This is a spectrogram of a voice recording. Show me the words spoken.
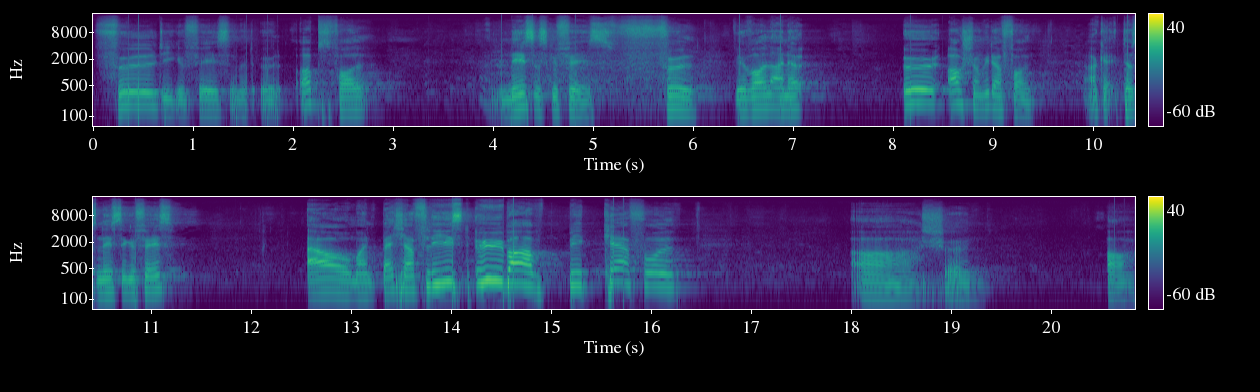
Füll die Gefäße mit Öl. Ups, voll. Nächstes Gefäß. Füll. Wir wollen eine Öl, auch schon wieder voll. Okay, das nächste Gefäß. Au, mein Becher fließt über. Be careful. Oh, schön. Oh,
